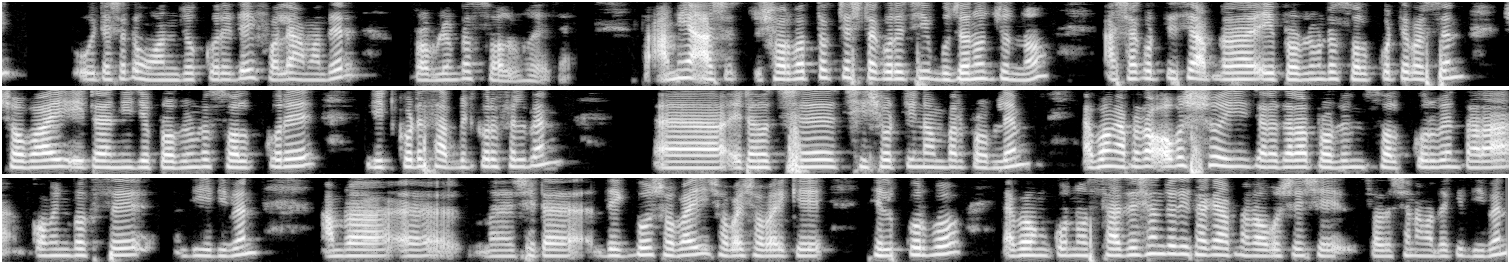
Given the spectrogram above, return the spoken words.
ওইটার সাথে ওয়ান যোগ করে দেই, ফলে আমাদের প্রবলেমটা সলভ হয়ে যায়। আমি সর্বাত্মক চেষ্টা করেছি বোঝানোর জন্য। আশা করতেছি আপনারা এই প্রবলেমটা সলভ করতে পারছেন। সবাই এটা নিজে প্রবলেমটা সলভ করে লিড কোডে সাবমিট করে ফেলবেন। এটা হচ্ছে ছিষট্টি নাম্বার প্রবলেম এবং আপনারা অবশ্যই যারা যারা প্রবলেম সলভ করবেন, তারা কমেন্ট বক্সে দিয়ে দিবেন। আমরা সেটা দেখব সবাই। সবাই সবাইকে হেল্প করব। এবং কোনো সাজেশন যদি থাকে, আপনারা অবশ্যই সে সাজেশন আমাদেরকে দিবেন।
